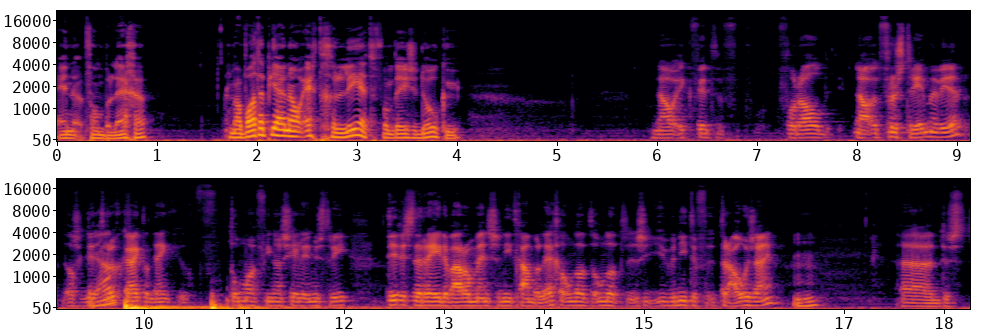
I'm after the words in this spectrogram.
en eh, van beleggen. Maar wat heb jij nou echt geleerd van deze docu? Nou, ik vind vooral... Nou, het frustreert me weer. Als ik dit Ja? terugkijk, dan denk ik... Domme financiële industrie. Dit is de reden waarom mensen niet gaan beleggen. Omdat, omdat we niet te vertrouwen zijn. Eh, dus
